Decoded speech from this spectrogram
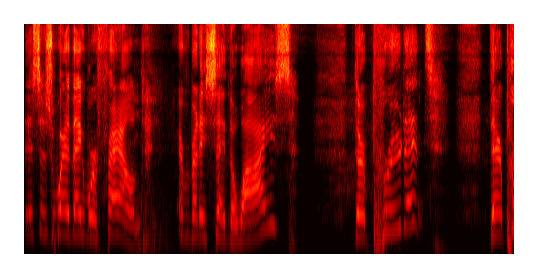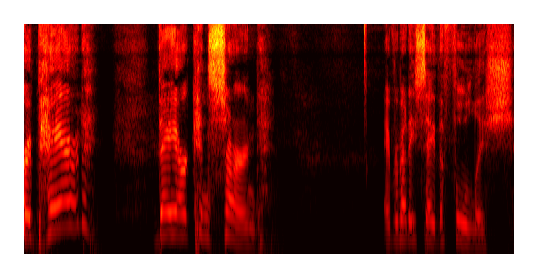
This is where they were found. Everybody say the wise. They're prudent. They're prepared. They are concerned. Everybody say the foolish.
